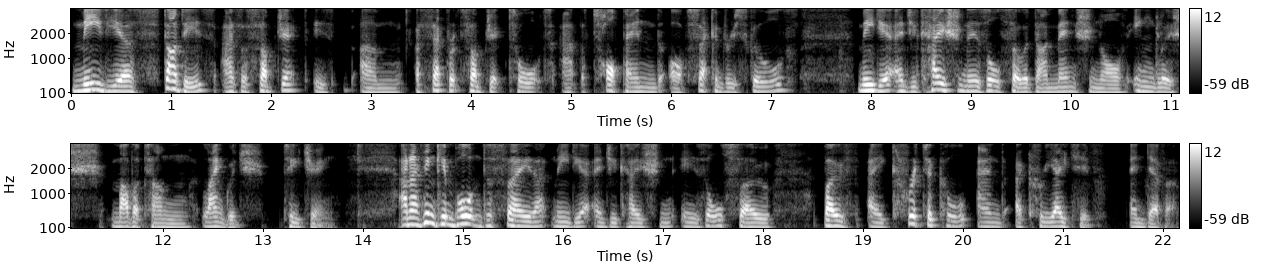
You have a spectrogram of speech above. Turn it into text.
media studies as a subject is um, a separate subject taught at the top end of secondary schools. Media education is also a dimension of English mother tongue language teaching. And I think important to say that media education is also both a critical and a creative endeavour.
